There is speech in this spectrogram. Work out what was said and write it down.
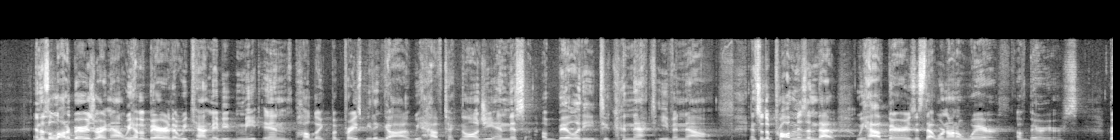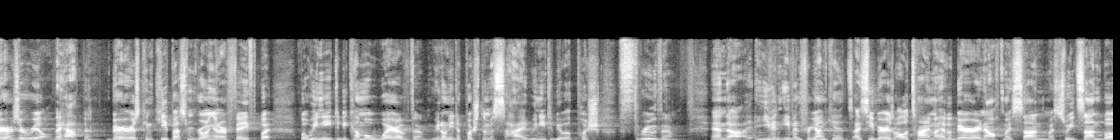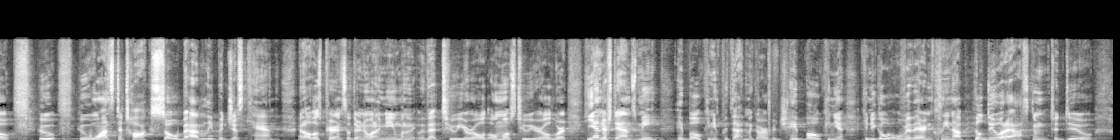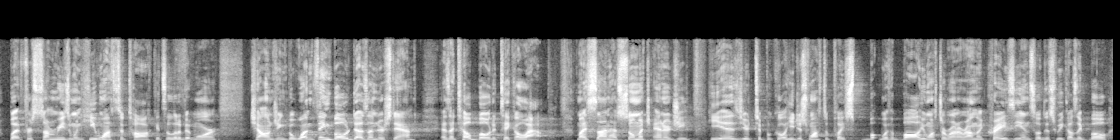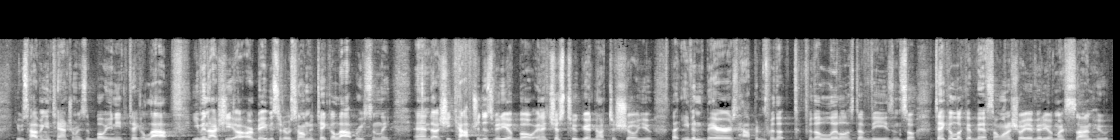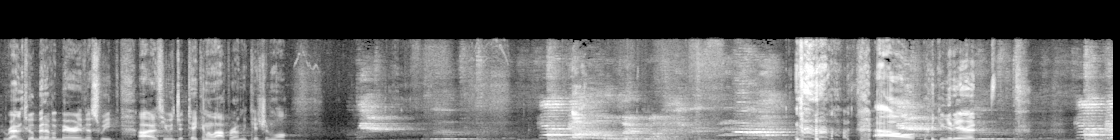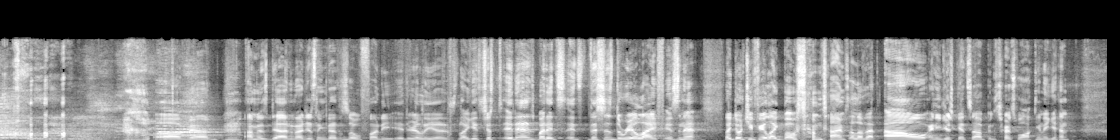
And there's a lot of barriers right now. We have a barrier that we can't maybe meet in public, but praise be to God, we have technology and this ability to connect even now. And so the problem isn't that we have barriers, it's that we're not aware of barriers. Barriers are real, they happen. Barriers can keep us from growing in our faith, but, but we need to become aware of them. We don't need to push them aside, we need to be able to push through them. And uh, even, even for young kids, I see barriers all the time. I have a barrier right now with my son, my sweet son, Bo, who, who wants to talk so badly but just can't. And all those parents out there know what I mean when, that two year old, almost two year old, where he understands me. Hey, Bo, can you put that in the garbage? Hey, Bo, can you, can you go over there and clean up? He'll do what I ask him to do. But for some reason, when he wants to talk, it's a little bit more challenging. But one thing Bo does understand is I tell Bo to take a lap. My son has so much energy. He is your typical, he just wants to play with a ball. He wants to run around like crazy. And so this week I was like, Bo, he was having a tantrum. I said, Bo, you need to take a lap. Even actually, uh, our babysitter was telling him to take a lap recently. And uh, she captured this video of Bo, and it's just too good not to show you that even bears happen for the, for the littlest of these. And so take a look at this. I want to show you a video of my son who ran into a bit of a barrier this week uh, as he was taking a lap around the kitchen wall. Ow. You can hear it. oh, man. I'm his dad, and I just think that's so funny. It really is. Like it's just it is, but it's it's this is the real life, isn't it? Like, don't you feel like Bo sometimes? I love that. Ow, and he just gets up and starts walking again.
